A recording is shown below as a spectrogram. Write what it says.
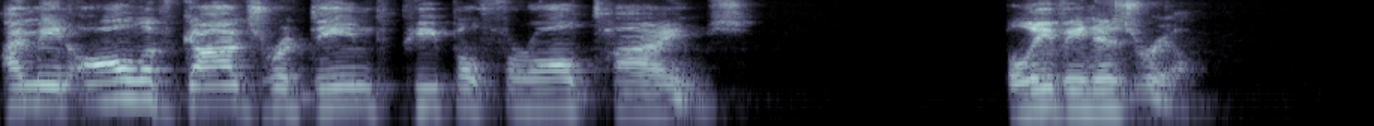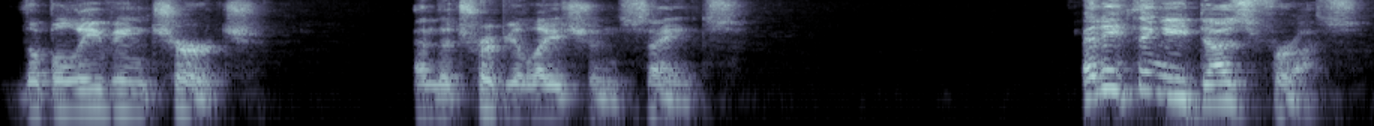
I mean all of God's redeemed people for all times believing Israel, the believing church, and the tribulation saints. Anything he does for us,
